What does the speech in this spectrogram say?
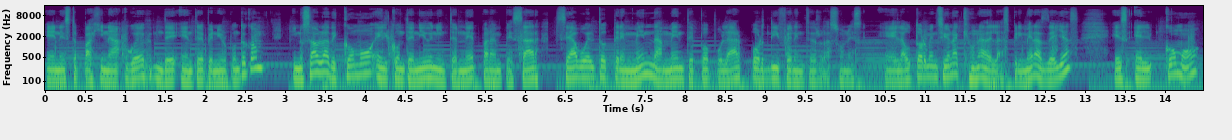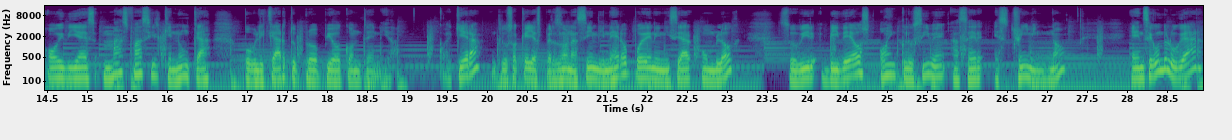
en esta página web de entrepreneur.com y nos habla de cómo el contenido en Internet para empezar se ha vuelto tremendamente popular por diferentes razones. El autor menciona que una de las primeras de ellas es el cómo hoy día es más fácil que nunca publicar tu propio contenido. Cualquiera, incluso aquellas personas sin dinero, pueden iniciar un blog, subir videos o inclusive hacer streaming, ¿no? En segundo lugar,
